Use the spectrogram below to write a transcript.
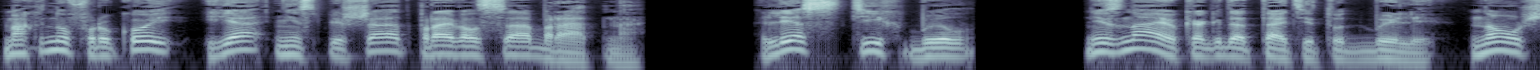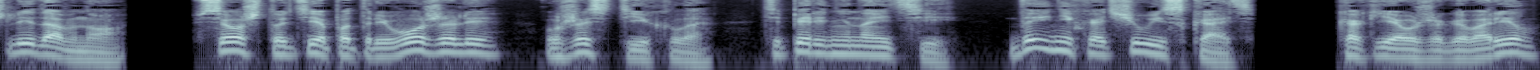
Махнув рукой, я не спеша отправился обратно. Лес стих был. Не знаю, когда тати тут были, но ушли давно. Все, что те потревожили, уже стихло. Теперь не найти. Да и не хочу искать. Как я уже говорил,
